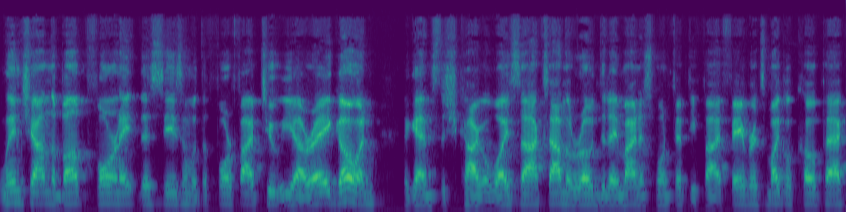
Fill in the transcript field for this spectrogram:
Lynch on the bump, four and eight this season with the four five two ERA going against the Chicago White Sox on the road today, minus 155 favorites. Michael Kopech,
